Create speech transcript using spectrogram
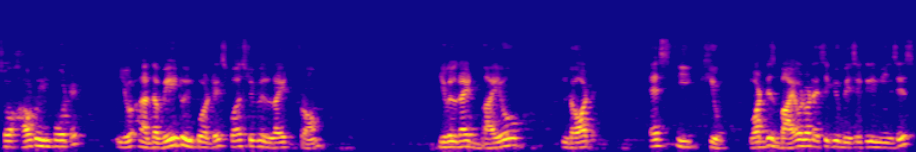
So how to import it? You, uh, the way to import is first you will write from, you will write bio.seq. What this bio.seq basically means is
